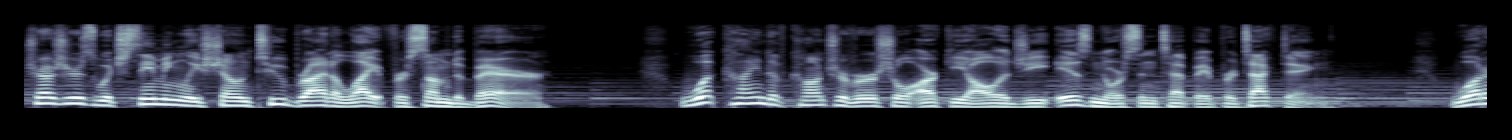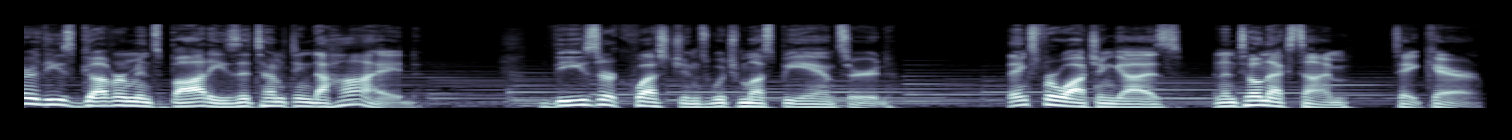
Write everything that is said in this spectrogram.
treasures which seemingly shone too bright a light for some to bear. What kind of controversial archaeology is Norşuntepe protecting? What are these government's bodies attempting to hide? These are questions which must be answered. Thanks for watching, guys, and until next time, take care.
